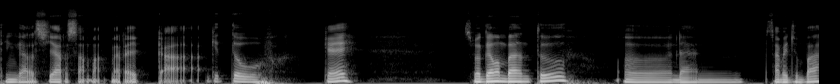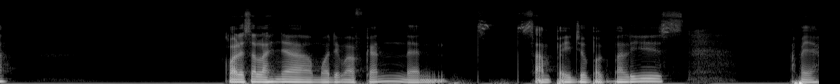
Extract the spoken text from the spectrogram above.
tinggal share sama mereka gitu. Oke, okay? semoga membantu uh, dan sampai jumpa. Kalau ada salahnya mau dimaafkan dan sampai jumpa kembali. Apa ya?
